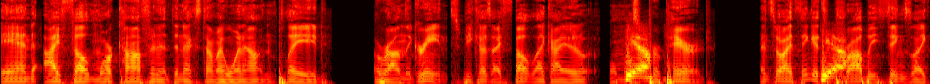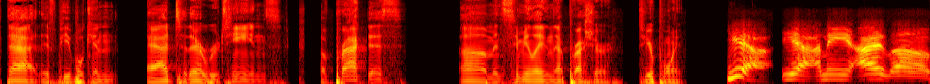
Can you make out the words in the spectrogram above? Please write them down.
And I felt more confident the next time I went out and played around the greens because I felt like I had almost yeah. prepared. And so I think it's yeah. probably things like that if people can add to their routines of practice um, and simulating that pressure. To your point. Yeah, yeah. I mean, I've uh,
